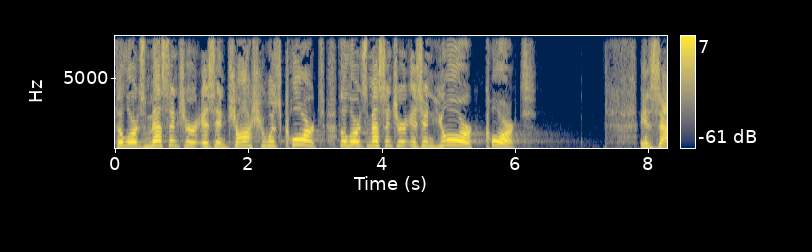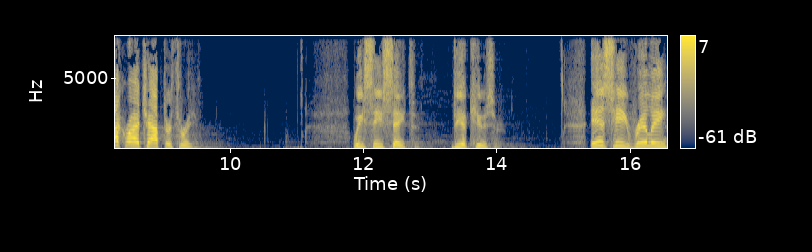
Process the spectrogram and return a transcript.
The Lord's messenger is in Joshua's court. The Lord's messenger is in your court. In Zechariah chapter 3, we see Satan, the accuser. Is he really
